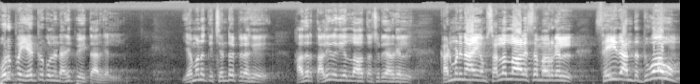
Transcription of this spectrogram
பொறுப்பை ஏற்றுக்கொள் என்று அனுப்பி வைத்தார்கள். யமனுக்கு சென்ற பிறகு அதற்கு அலிரதி அல்லாஹத்தன் சொல்கிறார்கள் கண்மணி நாயகம் சல்லல்லா அலிஸ்லாம் அவர்கள் செய்த அந்த துவாவும்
